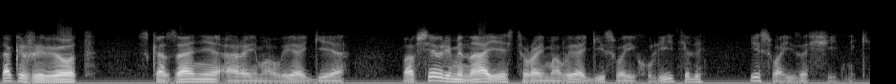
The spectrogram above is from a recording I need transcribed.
Так и живет сказание о Раймалы Аге. Во все времена есть у Раймалы Аги свои хулители и свои защитники.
